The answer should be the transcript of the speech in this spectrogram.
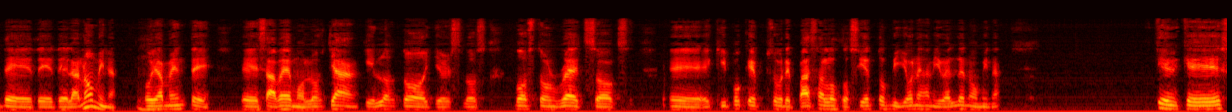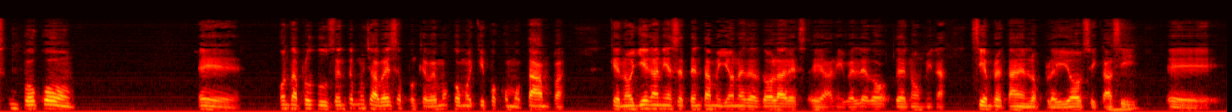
de, la nómina. Obviamente eh, sabemos los Yankees, los Dodgers, los Boston Red Sox, eh, equipos que sobrepasan los 200 millones a nivel de nómina, que, es un poco eh, contraproducente muchas veces porque vemos como equipos como Tampa que no llegan ni a 70 millones de dólares eh, a nivel de, de, nómina, siempre están en los playoffs y casi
